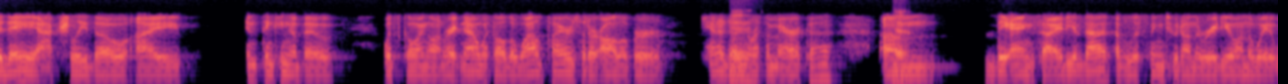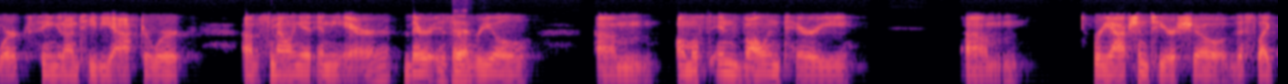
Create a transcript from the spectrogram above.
Today, actually, though, I am thinking about what's going on right now with all the wildfires that are all over Canada yeah. and North America. Um, yeah. The anxiety of that, of listening to it on the radio on the way to work, seeing it on TV after work, um, smelling it in the air, there is yeah. a real, um, almost involuntary um, reaction to your show of this like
